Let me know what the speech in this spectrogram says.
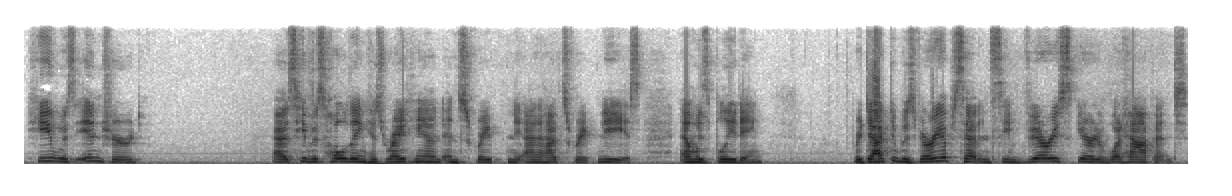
he was injured as he was holding his right hand and scraped and had scraped knees and was bleeding. Redacted was very upset and seemed very scared of what happened.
